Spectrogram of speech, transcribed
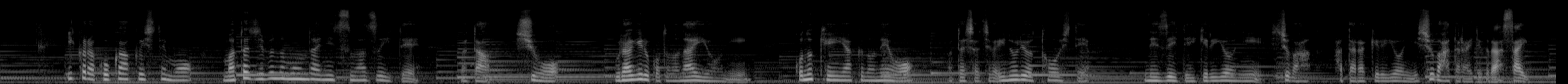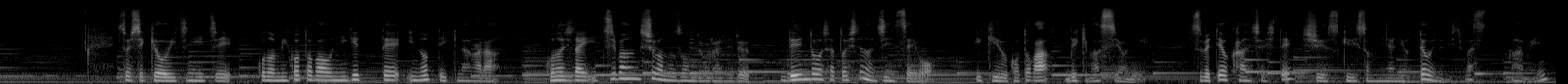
いくら告白してもまた自分の問題につまずいてまた主を裏切ることのないようにこの契約の根を私たちが祈りを通して根付いていけるように主が働けるように主が働いてくださいそして今日一日この御言葉を握って祈っていきながらこの時代一番主が望んでおられる伝道者としての人生を生きることができますように全てを感謝して主イエスキリストの皆によってお祈りします。アーメン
